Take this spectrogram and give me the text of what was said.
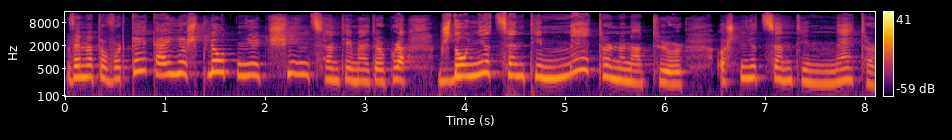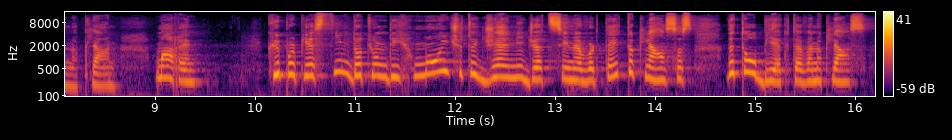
dhe në të vërtetë ai është plot 100 cm, pra çdo 1 cm në natyrë është 1 cm në plan. Marren. Ky përpjestim do t'ju ndihmojë që të gjeni gjatësinë e vërtetë të klasës dhe të objekteve në klasë.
